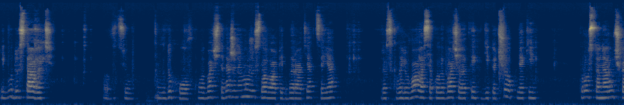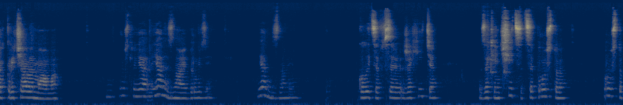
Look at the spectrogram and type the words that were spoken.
І буду ставити в цю в духовку. От бачите, навіть не можу слова підбирати. Як це я розхвилювалася, коли бачила тих діточок, які просто на ручках кричали мама. Ну, Просто я, я не знаю, друзі. Я не знаю. Коли це все жахіття закінчиться, це просто, просто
